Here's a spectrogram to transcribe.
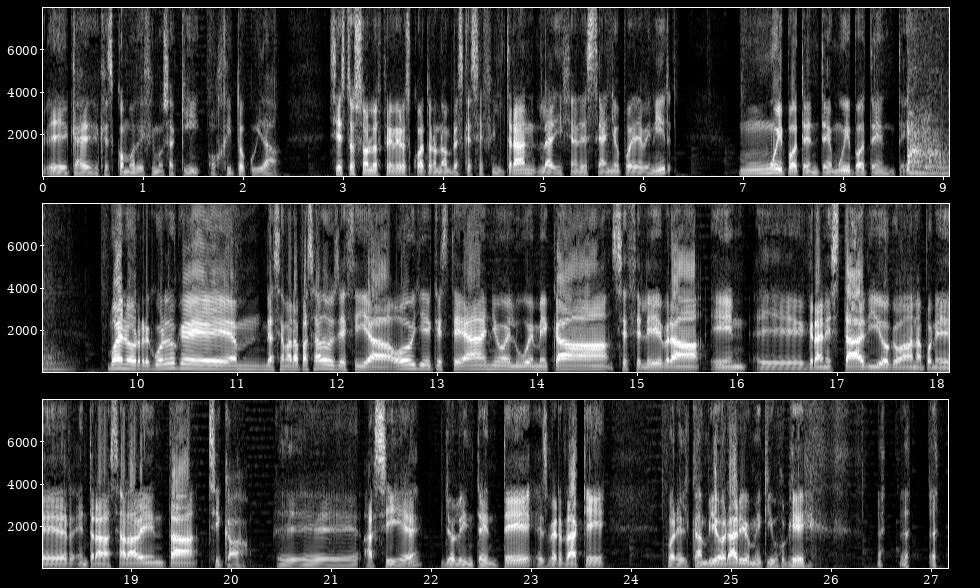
eh, que es como decimos aquí, ojito, cuidado. Si estos son los primeros cuatro nombres que se filtran, la edición de este año puede venir muy potente, muy potente. Bueno, recuerdo que mm, la semana pasada os decía, oye, que este año el UMK se celebra en eh, Gran Estadio, que van a poner entradas a la venta. Chica, eh, así, ¿eh? Yo lo intenté, es verdad que por el cambio horario me equivoqué.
